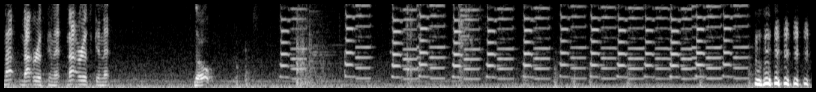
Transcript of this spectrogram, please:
Not not risking it. Not risking it. Nope. that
